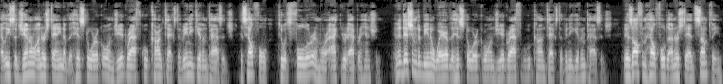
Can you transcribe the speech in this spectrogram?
at least a general understanding of the historical and geographical context of any given passage is helpful to its fuller and more accurate apprehension. In addition to being aware of the historical and geographical context of any given passage, it is often helpful to understand something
